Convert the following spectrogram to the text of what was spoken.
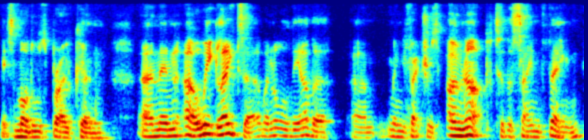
its model's broken and then oh, a week later, when all the other um, manufacturers own up to the same thing,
